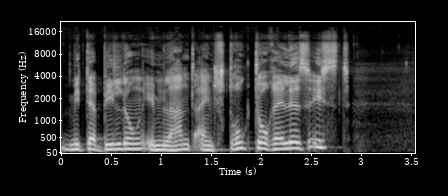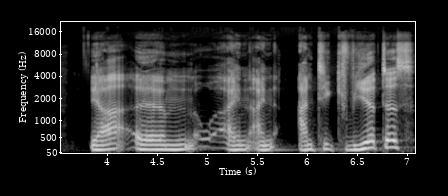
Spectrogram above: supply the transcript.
mit der Bildung im Land ein strukturelles ist, ja, ähm, ein, ein antiquiertes,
